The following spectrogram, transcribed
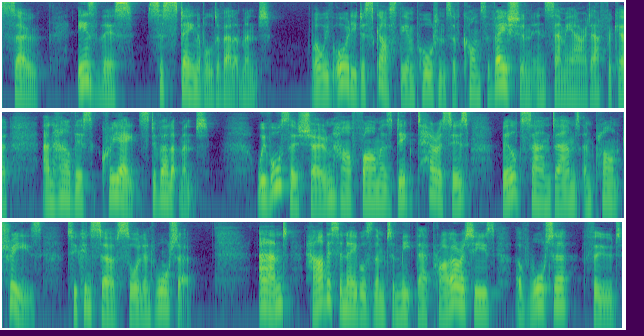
So, is this sustainable development? Well, we've already discussed the importance of conservation in semi arid Africa and how this creates development. We've also shown how farmers dig terraces, build sand dams, and plant trees to conserve soil and water, and how this enables them to meet their priorities of water, food,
